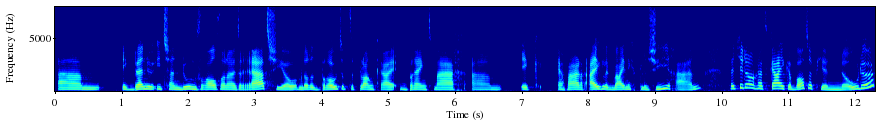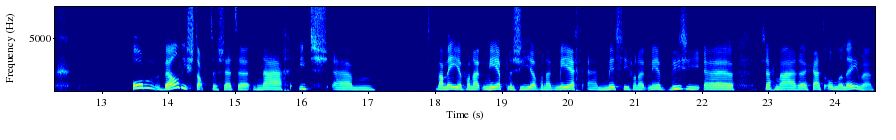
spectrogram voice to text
hey, um, ik ben nu iets aan het doen, vooral vanuit ratio, omdat het brood op de plank brengt, maar um, ik ervaar er eigenlijk weinig plezier aan. Dat je dan gaat kijken, wat heb je nodig om wel die stap te zetten naar iets um, waarmee je vanuit meer plezier, vanuit meer uh, missie, vanuit meer visie, uh, zeg maar, uh, gaat ondernemen.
